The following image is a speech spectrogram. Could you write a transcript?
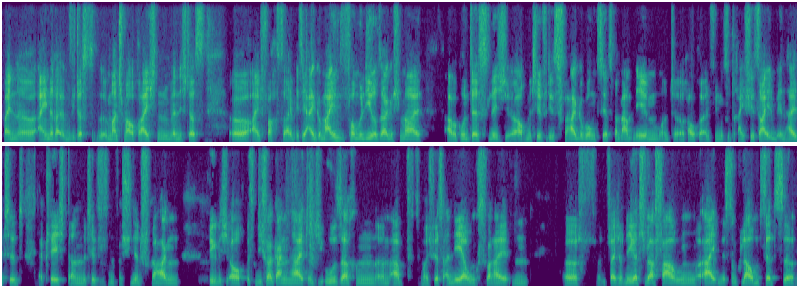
Bei äh, eine, wie das äh, manchmal auch reichen, wenn ich das äh, einfach sehr allgemein formuliere, sage ich mal. Aber grundsätzlich äh, auch mit Hilfe dieses Fragebogens jetzt beim Abnehmen und äh, Raucherentwicklung so drei, vier Seiten beinhaltet, erkläre ich dann mit Hilfe von verschiedenen Fragen wirklich auch ein bisschen die Vergangenheit und die Ursachen ähm, ab, zum Beispiel das Ernährungsverhalten, äh, vielleicht auch negative Erfahrungen, Ereignisse und Glaubenssätze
